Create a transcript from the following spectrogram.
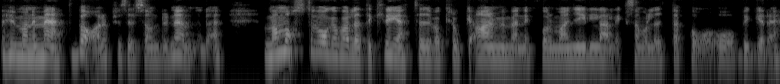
hur man är mätbar, precis som du nämner det. Man måste våga vara lite kreativ och kroka arm med människor man gillar liksom och lita på och bygga det.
